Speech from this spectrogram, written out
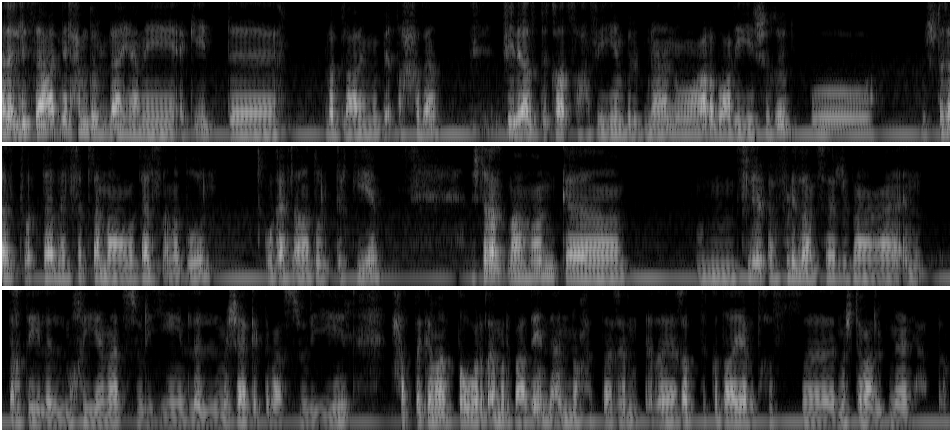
هلأ اللي ساعدني الحمد لله يعني أكيد آه، رب العالمين ما بيقطع حدا. في لي أصدقاء صحفيين بلبنان وعرضوا علي شغل و... واشتغلت وقتها بهالفترة مع وكالة الأناضول وكالة الأناضول التركية اشتغلت معهم ك فريلانسر مع تغطية للمخيمات السوريين للمشاكل تبع السوريين. حتى كمان تطور الأمر بعدين لأنه حتى غطي قضايا بتخص المجتمع اللبناني حتى.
